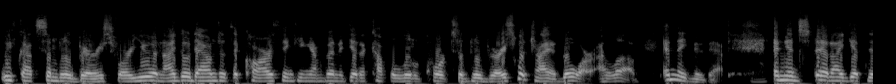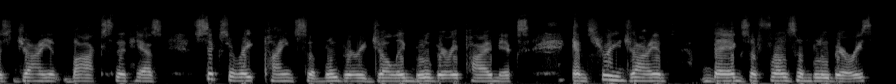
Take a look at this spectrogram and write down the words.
"We've got some blueberries for you." And I go down to the car thinking I'm going to get a couple little quarts of blueberries, which I adore, I love, and they knew that. And instead, I get this giant box that has six or eight pints of blueberry jelly, blueberry pie mix, and three giant bags of frozen blueberries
